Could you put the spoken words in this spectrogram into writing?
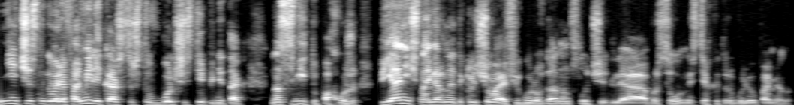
мне, честно говоря, фамилии кажется, что в большей степени так на свиту похожи. Пьянич, наверное, это ключевая фигура в данном случае для Барселоны, из тех, которые были упомянуты.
